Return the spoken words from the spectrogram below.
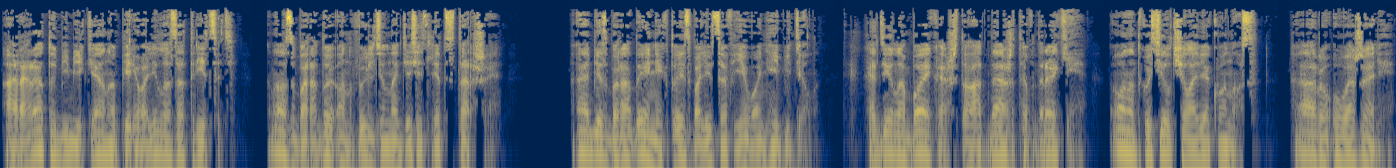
Арарату Бибикяну перевалило за тридцать но с бородой он выглядел на 10 лет старше. А без бороды никто из болицев его не видел. Ходила байка, что однажды в драке он откусил человеку нос. Ару уважали.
